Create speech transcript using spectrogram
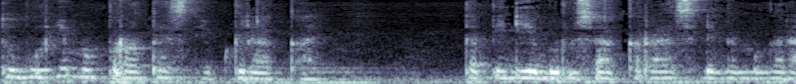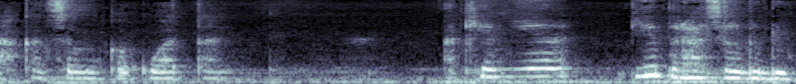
Tubuhnya memprotes setiap gerakan, tapi dia berusaha keras dengan mengerahkan semua kekuatan. Akhirnya, dia berhasil duduk.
